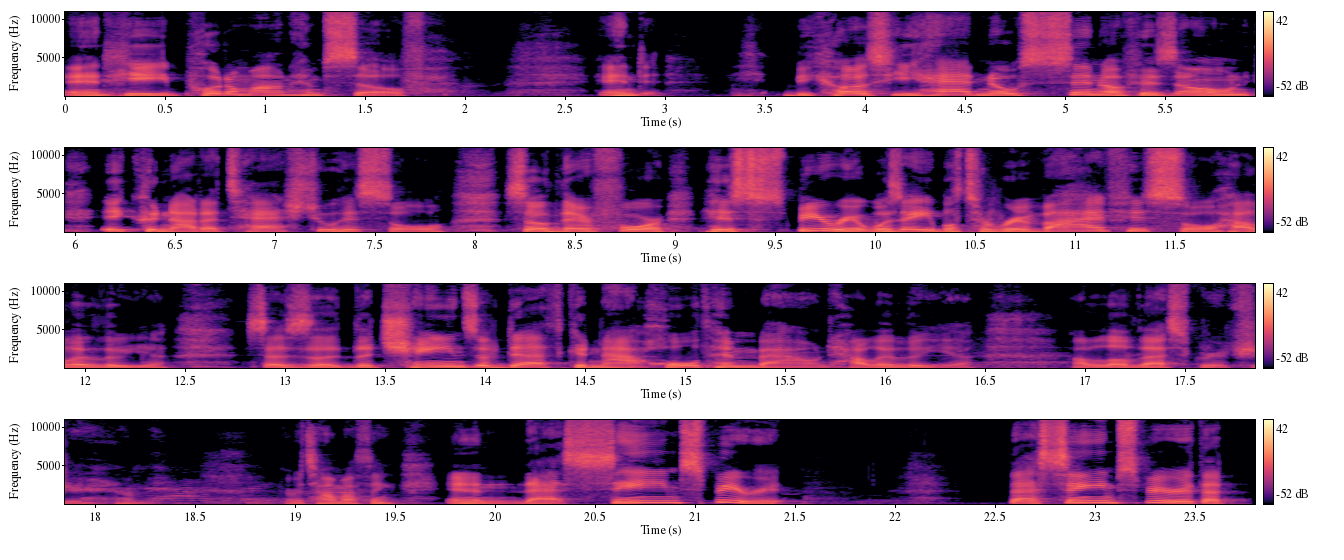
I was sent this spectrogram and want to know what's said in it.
and he put them on himself. And because he had no sin of his own, it could not attach to his soul. So therefore, his spirit was able to revive his soul. Hallelujah. It says the chains of death could not hold him bound. Hallelujah. I love that scripture. Every time I think, and that same spirit, that same spirit that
